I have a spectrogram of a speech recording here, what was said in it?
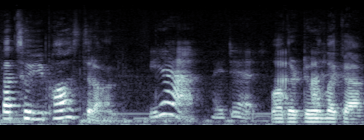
That's who you paused it on. Yeah, I did. Well, they're doing I- like a.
